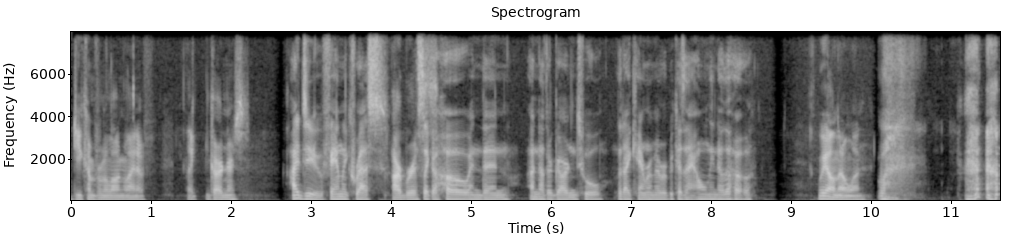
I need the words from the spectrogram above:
do you come from a long line of like gardeners, I do. Family crest. arborists? It's like a hoe and then another garden tool that I can't remember because I only know the hoe. we all know one.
